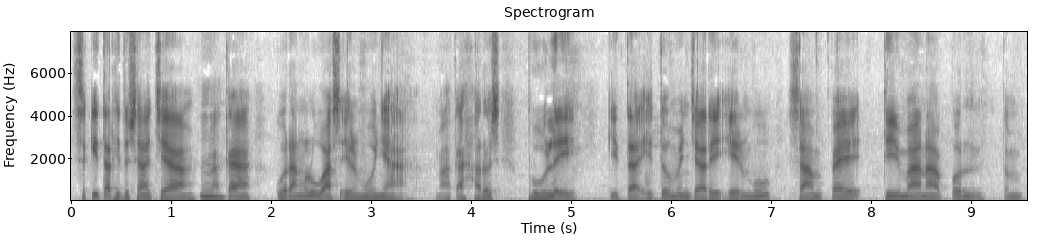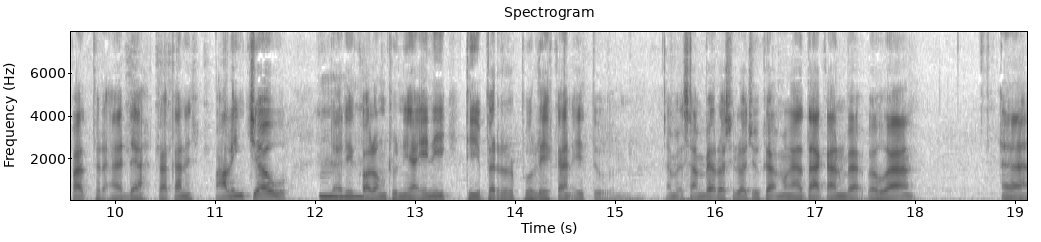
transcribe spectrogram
sekitar itu saja, hmm. maka kurang luas ilmunya. Maka harus boleh kita itu mencari ilmu sampai di mana pun tempat berada, bahkan paling jauh hmm. dari kolong dunia ini diperbolehkan itu. Sampai-sampai Rasulullah juga mengatakan Mbak bahwa uh,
